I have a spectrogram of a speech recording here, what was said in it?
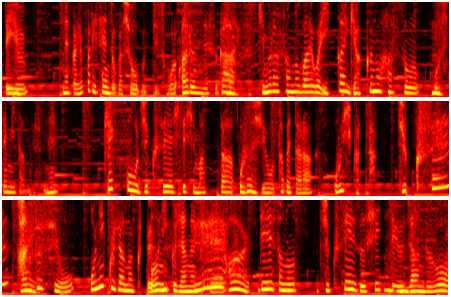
っていう、なんかやっぱり鮮度が勝負っていうところあるんですが、はい、木村さんの場合は一回逆の発想をしてみたんですね、うん、結構熟成してしまったお寿司を食べたら美味しかった、熟成、はい、お寿司を？お肉じゃなくて？お肉じゃなくて、えーはい、でその熟成寿司っていうジャンルを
